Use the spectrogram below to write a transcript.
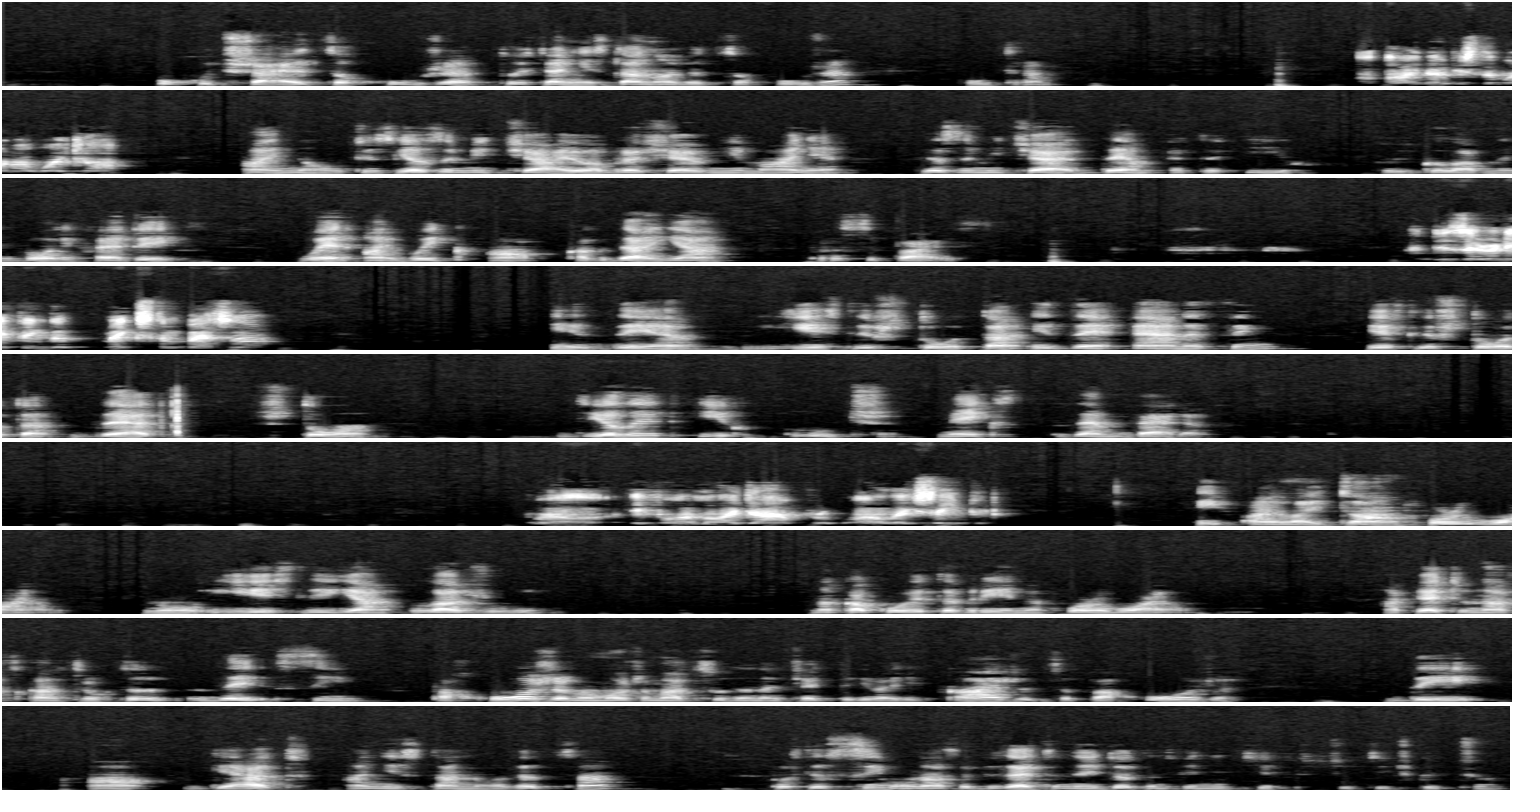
ухудшается, хуже. То есть они становятся хуже утром. I notice them when I wake up. I notice, я замечаю, обращаю внимание. Я замечаю them – это их, то есть головные боли, headaches. When I wake up, когда я просыпаюсь. And is there anything that makes them better? Is there, есть ли что-то, is there anything, есть ли что-то, that, что делает их лучше, makes them better. Well, if I lie down for a while, they seem to. If I lie down for a while. Ну, если я ложусь на какое-то время, for a while. Опять у нас конструктор they seem. Похоже, мы можем отсюда начать переводить. Кажется, похоже. They uh, get, они становятся. После seem у нас обязательно идет инфинитив с частичкой to.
